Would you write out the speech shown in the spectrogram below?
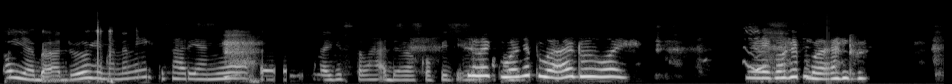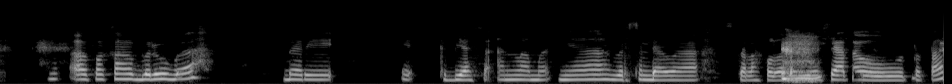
Oh iya, Mbak Adul, gimana nih kesehariannya eh, lagi setelah ada COVID ini? Jelek banget Mbak Adul, woi. Jelek banget Mbak Adul. Apakah berubah dari ya, kebiasaan lamanya bersendawa setelah keluar dari WC atau tetap?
